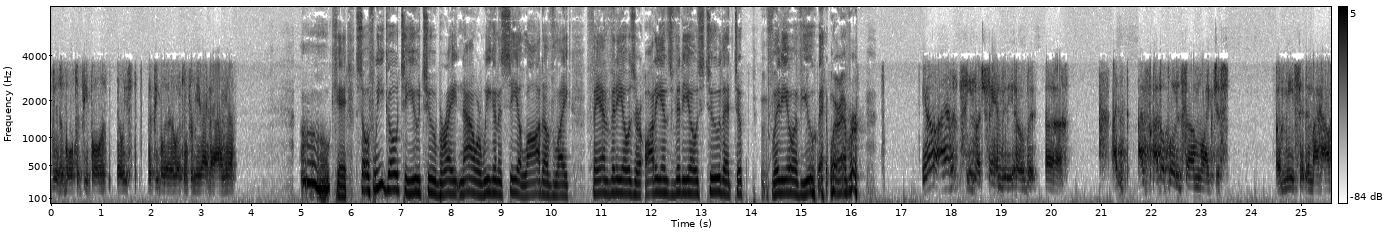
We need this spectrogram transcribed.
visible to people, at least the people that are looking for me right now. You know. Oh, okay. So if we go to YouTube right now, are we going to see a lot of like fan videos or audience videos too that took video of you at wherever? You know, I haven't seen much fan video, but uh, I, I've, I've uploaded some like just of me sitting in my house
